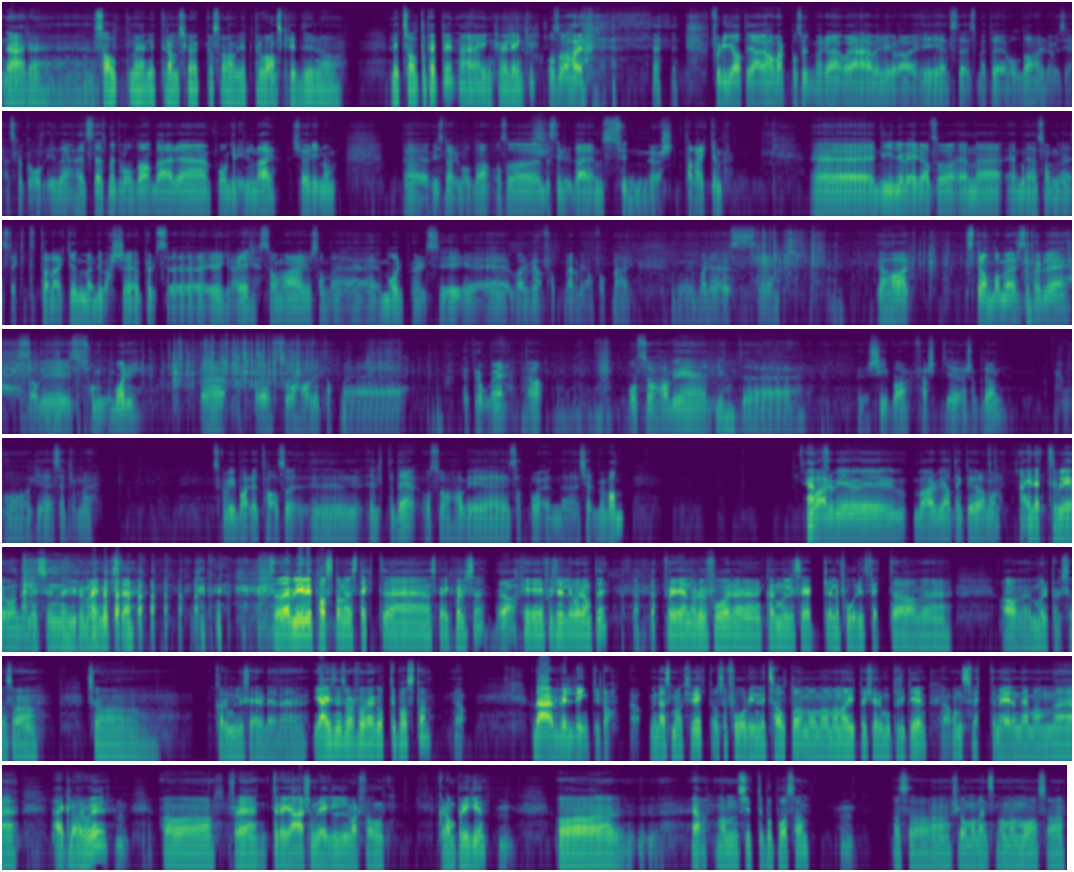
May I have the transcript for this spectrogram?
det er salt med litt ramsløk, og så har vi litt provanskrydder og litt salt og pepper. Det er Ja. egentlig veldig enkelt. Og så har jeg Fordi at jeg har vært på Sunnmøre, og jeg er veldig glad i et sted som heter Volda. Eller det vil si, jeg skal ikke overdrive det. Et sted som heter Volda. Der er på grillen der, kjør innom uh, hvis du er i Volda. Og så bestiller du deg en sunnmørstallerken. Uh, de leverer altså en, eh, en eh, sånn stekt tallerken med diverse pølsegreier, som er sånne mårpølser uh, Hva er det vi har fått med? Vi har fått med her. Må vi bare se. Vi har strandamør, selvfølgelig. Så har vi sognemorr. Eh, og så har vi tatt med pepperoni. Ja. Og så har vi litt eh, skiva fersk eh, sjampinjong og eh, setromme. Skal vi bare ta så, og eh, elte det, og så har vi satt på en uh, kjele med vann. Ja. Hva, er vi, hva er det vi har tenkt å gjøre nå? Nei, dette ble jo Dennis sin hure meg-miks, det. Så det blir litt pasta med stekt eh, spekepølse Ja. i forskjellige varianter. Fordi når du får eh, karamellisert, eller får ut fettet av, eh, av morrpølsa, så, så karamelliserer det det. Jeg syns i hvert fall det er godt til pasta. Ja. Det er veldig enkelt, da. Ja. Men det er smaksrikt, og så får du inn litt salt òg, nå når man er ute og kjører motorsykkel. Ja. Man svetter mer enn det man uh, er klar over. Mm. Og, for det, trøya er som regel i hvert fall klam på ryggen. Mm. Og ja, man sutter på posen. Mm. Og så slår man lens når man må, så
